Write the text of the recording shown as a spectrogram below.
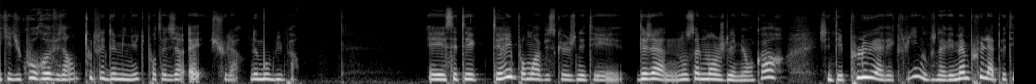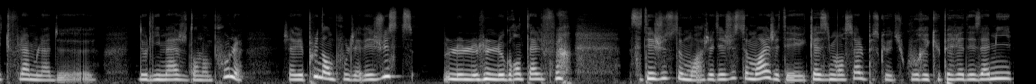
et qui du coup revient toutes les deux minutes pour te dire Hé, je suis là, ne m'oublie pas. Et c'était terrible pour moi puisque je n'étais déjà, non seulement je l'aimais encore, je n'étais plus avec lui, donc je n'avais même plus la petite flamme là de, de l'image dans l'ampoule. J'avais plus d'ampoule, j'avais juste le, grand elfe. c'était juste moi, j'étais juste moi, j'étais quasiment seule puisque du coup récupérer des amis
